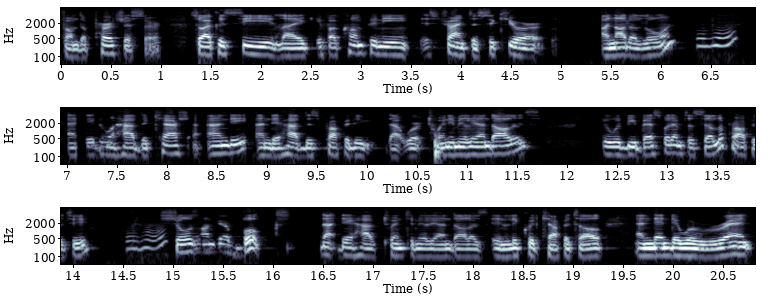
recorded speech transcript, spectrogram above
from the purchaser. So I could see like if a company is trying to secure another loan Mm-hmm. and they don't have the cash handy and they have this property that worth twenty million dollars, it would be best for them to sell the property, Mm-hmm. shows on their books that they have twenty million dollars in liquid capital, and then they will rent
